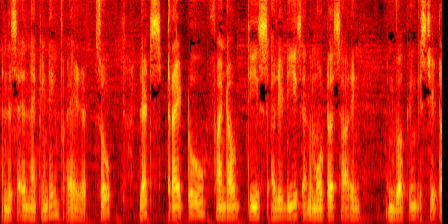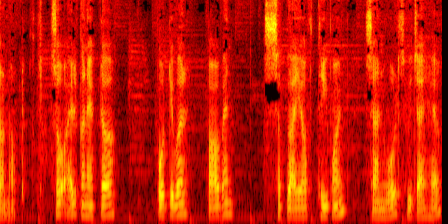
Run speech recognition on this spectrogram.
and the negative wire. So let's try to find out these LEDs and the motors are in in working state or not. So I'll connect a portable power bank supply of 3.7 volts which I have.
